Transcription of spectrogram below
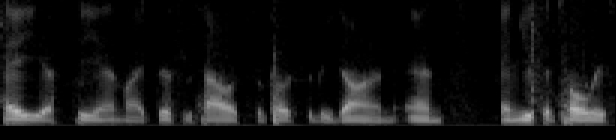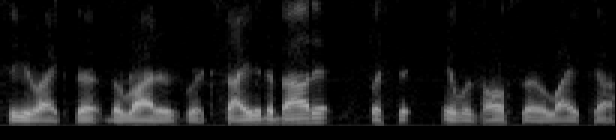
"Hey, ESPN, like this is how it's supposed to be done," and and you could totally see like the the riders were excited about it, but the, it was also like, uh,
